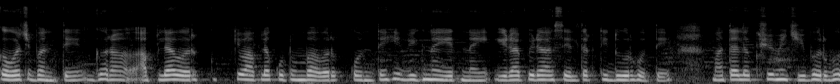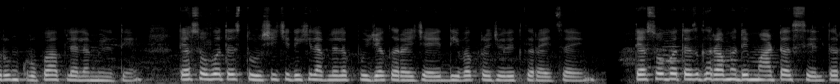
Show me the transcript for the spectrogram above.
कवच बनते. घर आपल्यावर किंवा आपल्या कुटुंबावर कोणतेही विघ्न येत नाही. इडापिडा असेल तर ती दूर होते. माता लक्ष्मीची भरभरून कृपा आपल्याला मिळते. त्यासोबतच तुळशीची देखील आपल्याला पूजा करायची आहे. दिवा प्रज्वलित करायचा आहे. त्यासोबतच घरामध्ये माठ असेल तर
